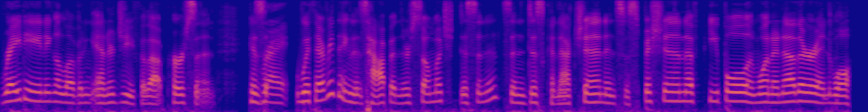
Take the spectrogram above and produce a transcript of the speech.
radiating a loving energy for that person. Because Right. with everything that's happened, there's so much dissonance and disconnection and suspicion of people and one another. And well,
